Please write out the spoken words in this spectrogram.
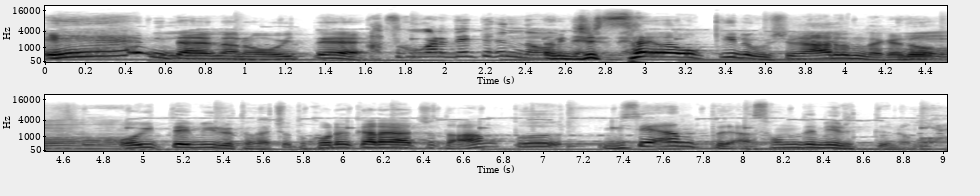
えーみたいなのを置いて。あそこから出てんの？ね。実際は大きいの後ろにあるんだけど、置いてみるとかちょっとこれからちょっとアンプ店アンプで遊んでみるっていうのも。や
